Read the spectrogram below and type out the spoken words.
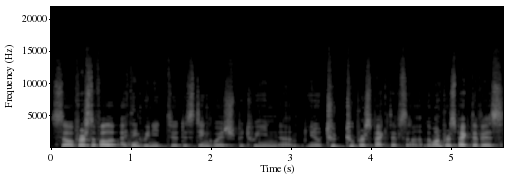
So first of all, I think we need to distinguish between um, you know two two perspectives. Uh, the one perspective is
